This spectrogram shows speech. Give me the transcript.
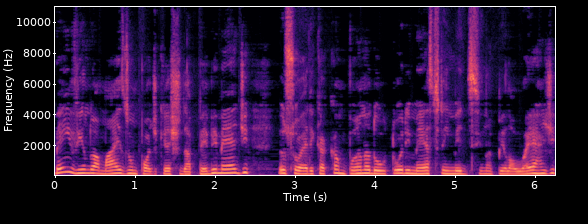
Bem-vindo a mais um podcast da PebMed. Eu sou Érica Campana, doutora e mestre em medicina pela UERJ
